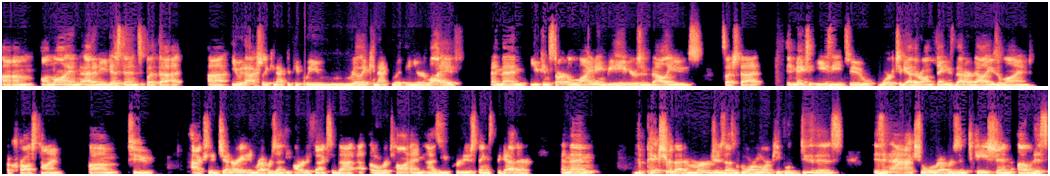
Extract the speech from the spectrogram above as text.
um, online at any distance, but that uh, you would actually connect to people you really connect with in your life. And then you can start aligning behaviors and values such that it makes it easy to work together on things that are values aligned across time um, to actually generate and represent the artifacts of that over time as you produce things together. And then the picture that emerges as more and more people do this is an actual representation of this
